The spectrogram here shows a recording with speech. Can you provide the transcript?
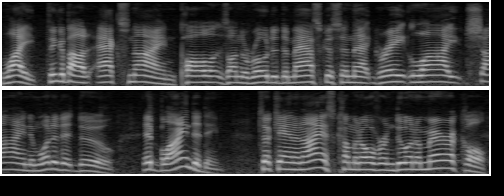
Light. Think about Acts 9. Paul is on the road to Damascus and that great light shined. And what did it do? It blinded him. Took Ananias coming over and doing a miracle.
